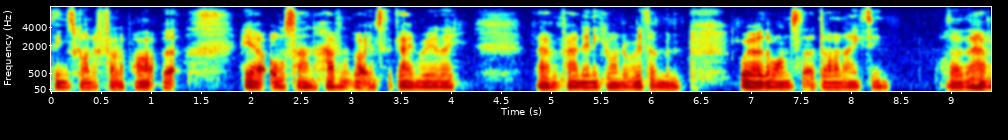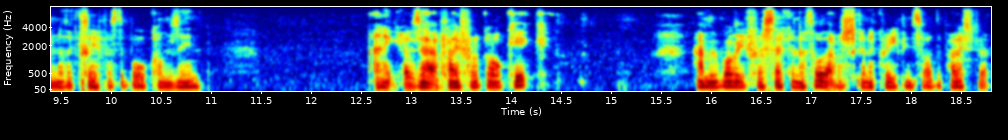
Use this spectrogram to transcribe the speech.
things kind of fell apart. But here, Ulsan haven't got into the game really. They haven't found any kind of rhythm and we're the ones that are dominating. Although they have another clip as the ball comes in and it goes out of play for a goal kick. And we worried for a second. I thought that was just going to creep inside the post, but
